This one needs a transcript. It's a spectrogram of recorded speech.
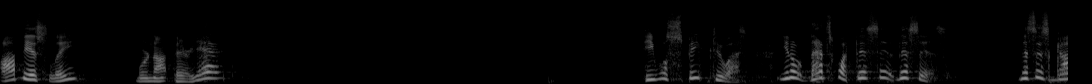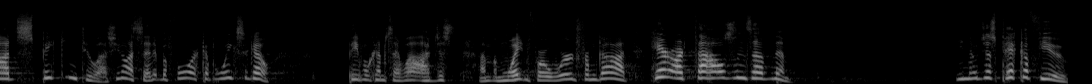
Obviously, we're not there yet. He will speak to us. You know, that's what this is. This is. This is God speaking to us. You know, I said it before a couple weeks ago people come and say, Well, I just, I'm, I'm waiting for a word from God. Here are thousands of them. You know, just pick a few.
